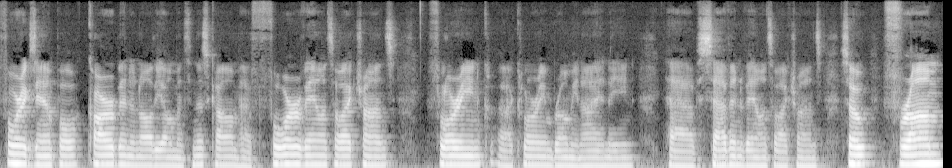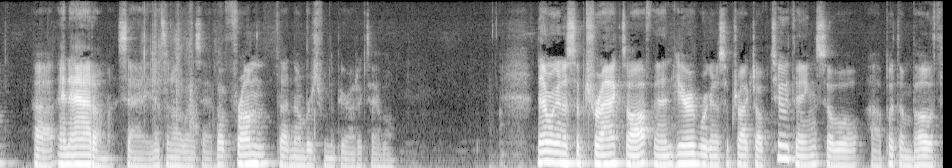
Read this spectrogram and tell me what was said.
for example, carbon and all the elements in this column have four valence electrons, fluorine, uh, chlorine, bromine, iodine have seven valence electrons. So from uh, an atom, say. That's another way to say it. But from the numbers from the periodic table. Then we're going to subtract off, and here we're going to subtract off two things, so we'll uh, put them both.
